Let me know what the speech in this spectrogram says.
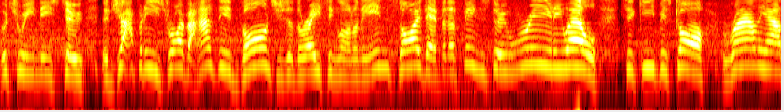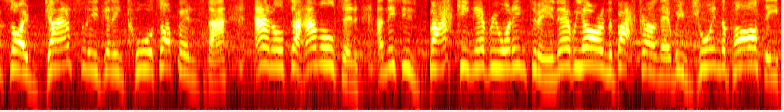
between these two. The Japanese driver has the advantage of the racing line on the inside there, but the Finn's doing really well to keep his car round the outside. Gasly is getting caught up into that, and also Hamilton, and this is backing everyone into me. And there we are in the background there. We've joined the party.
